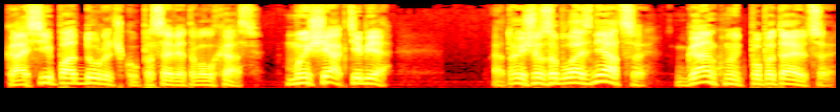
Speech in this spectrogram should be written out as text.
Коси под дурочку, посоветовал Хас. Мыща к тебе, а то еще заблазнятся, ганкнуть попытаются.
